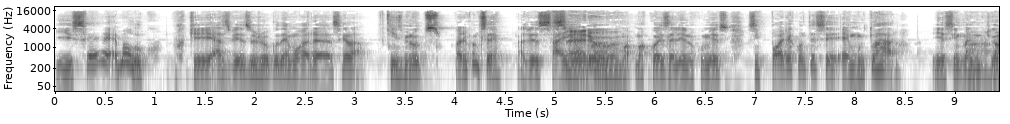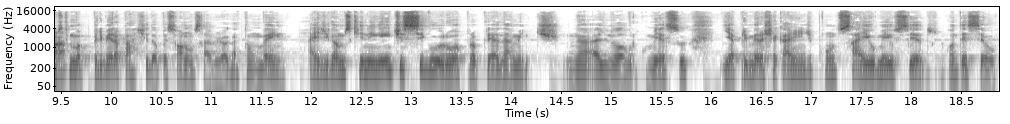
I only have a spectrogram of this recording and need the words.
E isso é, é maluco. Porque às vezes o jogo demora, sei lá, 15 minutos. Pode acontecer. Às vezes saiu uma, uma, uma, coisa ali no começo. Sim, pode acontecer. É muito raro. E assim, mas uhum. digamos que numa primeira partida o pessoal não sabe jogar tão bem, aí digamos que ninguém te segurou apropriadamente na, ali logo no começo, e a primeira checagem de pontos saiu meio cedo. Aconteceu.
